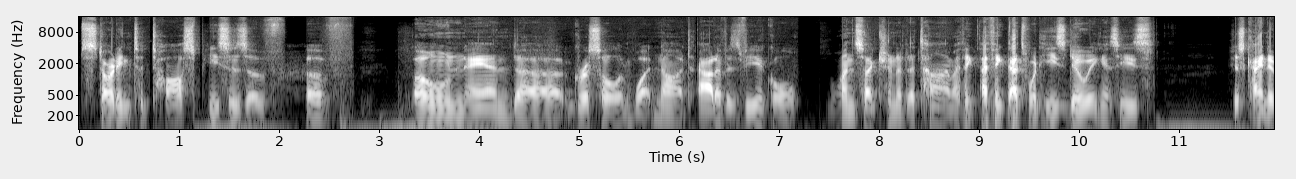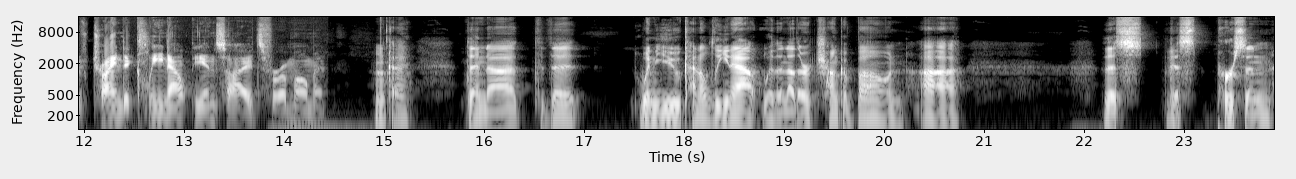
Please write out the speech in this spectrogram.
starting to toss pieces of of bone and uh, gristle and whatnot out of his vehicle one section at a time. I think I think that's what he's doing. Is he's just kind of trying to clean out the insides for a moment. Okay. Then uh, the when you kind of lean out with another chunk of bone, uh, this this person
